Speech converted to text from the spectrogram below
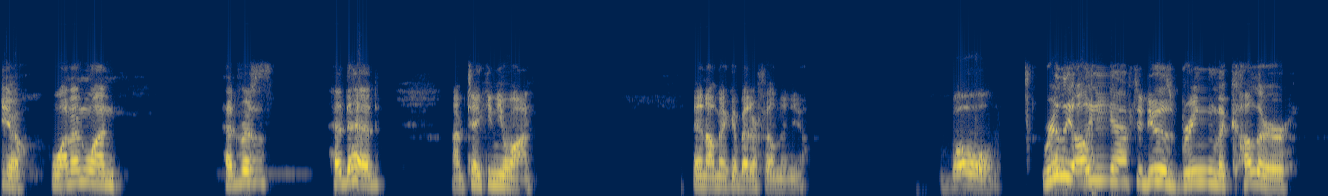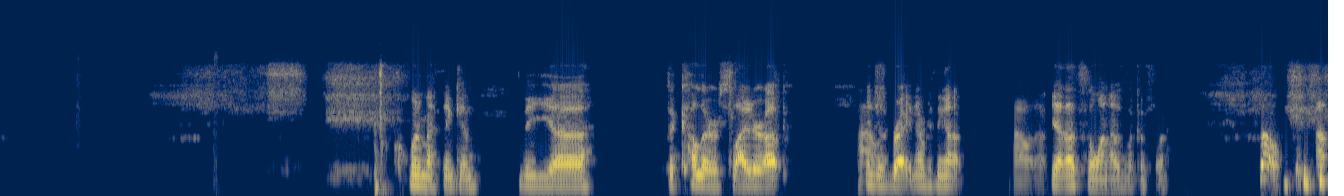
you know, one on one, head versus head to head, I'm taking you on. And I'll make a better film than you. Bold. Really, all you have to do is bring the color. What am I thinking? The uh, the color slider up and just brighten everything up. power up. Yeah, that's the one I was looking for. So, uh,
